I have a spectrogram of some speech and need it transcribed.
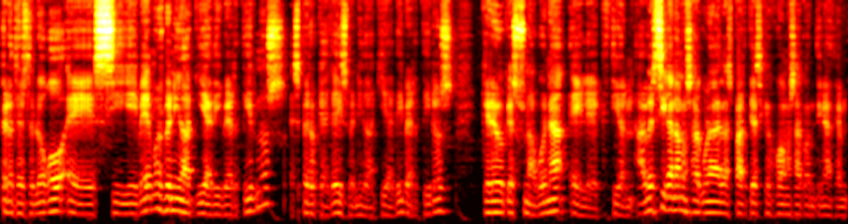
pero desde luego, eh, si hemos venido aquí a divertirnos, espero que hayáis venido aquí a divertiros, creo que es una buena elección. A ver si ganamos alguna de las partidas que jugamos a continuación.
